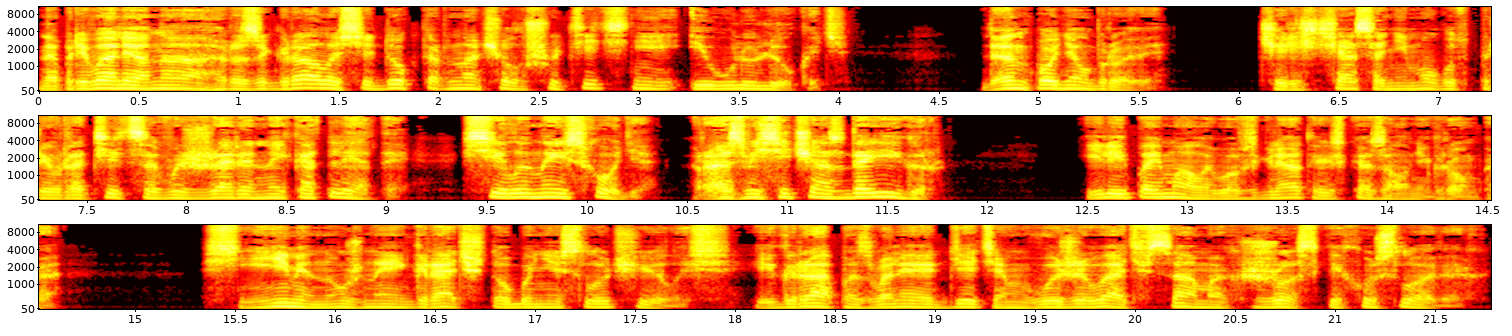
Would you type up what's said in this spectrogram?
На привале она разыгралась, и доктор начал шутить с ней и улюлюкать. Дэн поднял брови. Через час они могут превратиться в изжаренные котлеты. Силы на исходе. Разве сейчас до игр? Или поймал его взгляд и сказал негромко. С ними нужно играть, что бы ни случилось. Игра позволяет детям выживать в самых жестких условиях.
